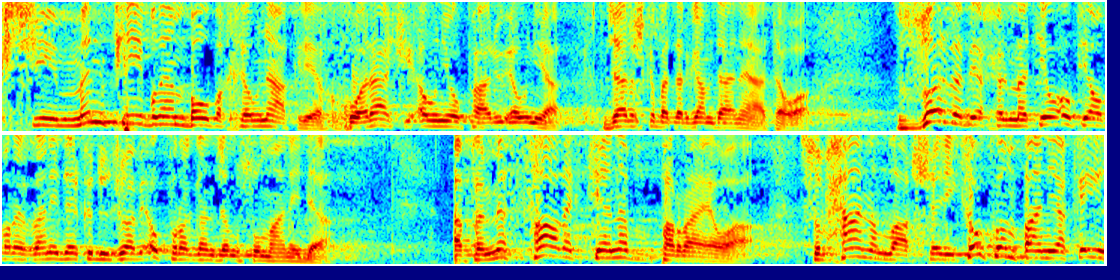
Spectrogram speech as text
کچی من پێی بڵێم بەو بەخێو ناکرێ خۆراکی ئەو نیە و پاروی ئەو نیە جارشکە بە دەرگام دانایەتەوە زۆر بە بێ حورمەتیەوە ئەو پیاو بەڕێزانەی دەرکرد و جوابی ئەو کوڕە گەنجە موسڵمانەی دا ئەفەرمێ ساڵێک تێنە پەڕایەوە سبحان الله شەریکە و کۆمپانیاکەی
